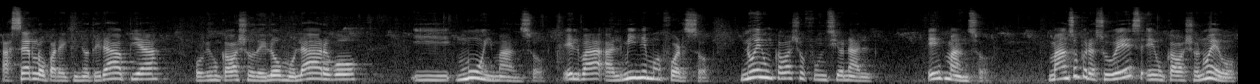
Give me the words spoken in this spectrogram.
hacerlo para equinoterapia, porque es un caballo de lomo largo y muy manso. Él va al mínimo esfuerzo. No es un caballo funcional, es manso. Manso, pero a su vez es un caballo nuevo.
